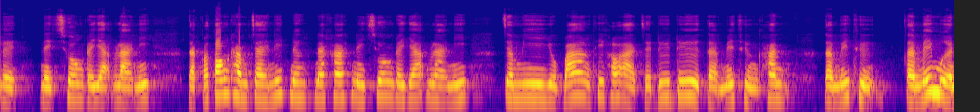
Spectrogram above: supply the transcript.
เลยในช่วงระยะเวลานี้ แต่ก็ต้องทำใจนิดนึงนะคะ ในช่วงระยะเวลานี้จะมีอยู่บ้างที่เขาอาจจะดื้อแต่ไม่ถึงขั้น แต่ไม่ถึงแต่ไม่เหมือน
